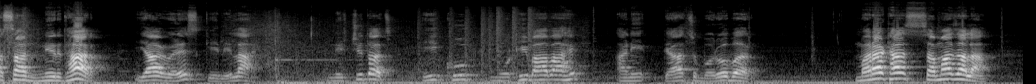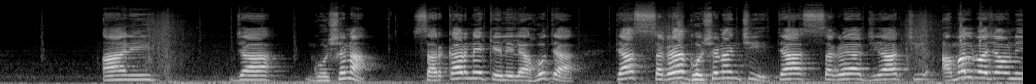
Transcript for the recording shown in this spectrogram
असा निर्धार यावेळेस केलेला आहे. निश्चितच ही खूप मोठी बाब आहे आणि त्याचबरोबर मराठा समाजाला आणि ज्या घोषणा सरकारने केलेल्या होत्या त्या सगळ्या घोषणांची त्या सगळ्या जी आरची अंमलबजावणी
